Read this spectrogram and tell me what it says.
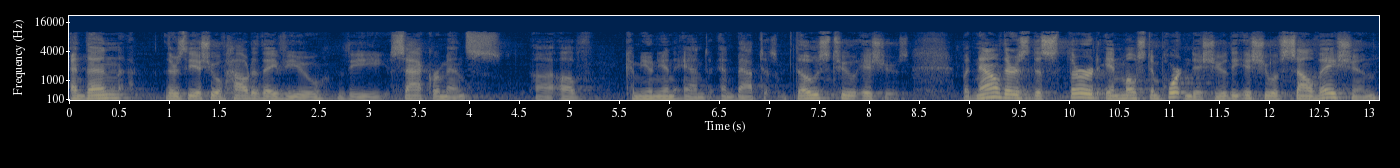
And then there's the issue of how do they view the sacraments uh, of communion and, and baptism. Those two issues. But now there's this third and most important issue the issue of salvation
